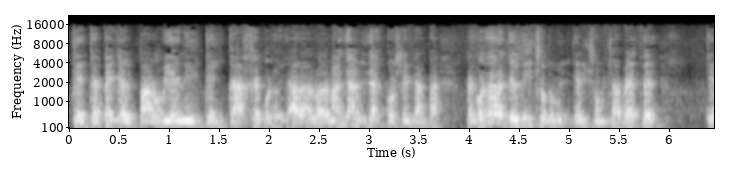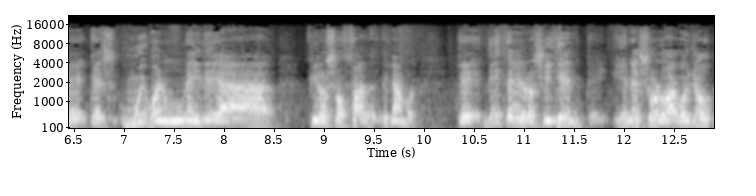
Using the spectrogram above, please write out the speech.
que, pegue el palo bien y que encaje, pues ya lo demás ya, es cosa encantada. Recordar aquel dicho que, he dicho muchas veces, que, que, es muy bueno, una idea filosofal, digamos, que dice lo siguiente, y en eso lo hago yo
